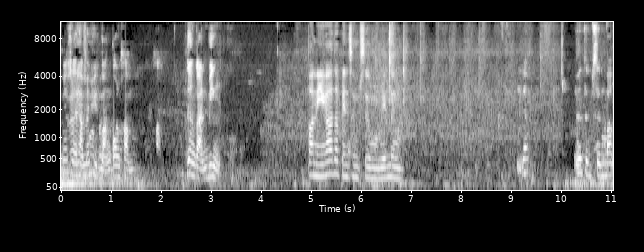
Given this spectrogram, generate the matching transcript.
ไม่เคยทำให้ผิดหวังก้อนคำเรื่องการวิ่ง ตอนนี้ก็จะเป็นซึมๆนิดนึงดีแล้วเรื่องซึมซึมๆบ้าง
